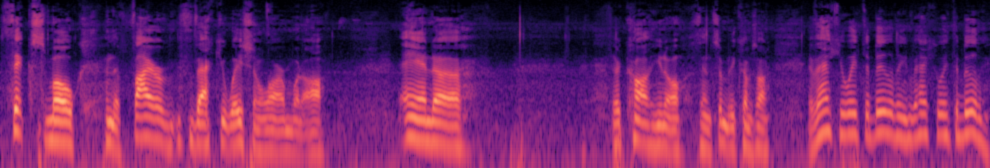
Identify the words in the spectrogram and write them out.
thick smoke, and the fire evacuation alarm went off. And uh, they're calling, you know, then somebody comes on, evacuate the building, evacuate the building.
